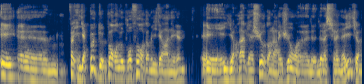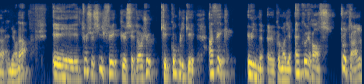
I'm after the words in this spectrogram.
Et il y a peu de ports en eau profonde en Méditerranée. Hein. Et il y en a bien sûr dans la région de, la Cyrénaïque, il y en a, il y en a. Et tout ceci fait que c'est un jeu qui est compliqué, avec une comment dire incohérence totale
